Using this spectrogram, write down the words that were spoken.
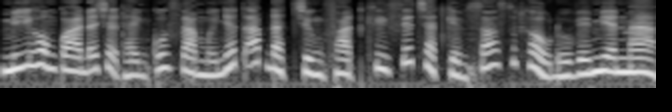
Mỹ hôm qua đã trở thành quốc gia mới nhất áp đặt trừng phạt khi siết chặt kiểm soát xuất khẩu đối với Myanmar,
